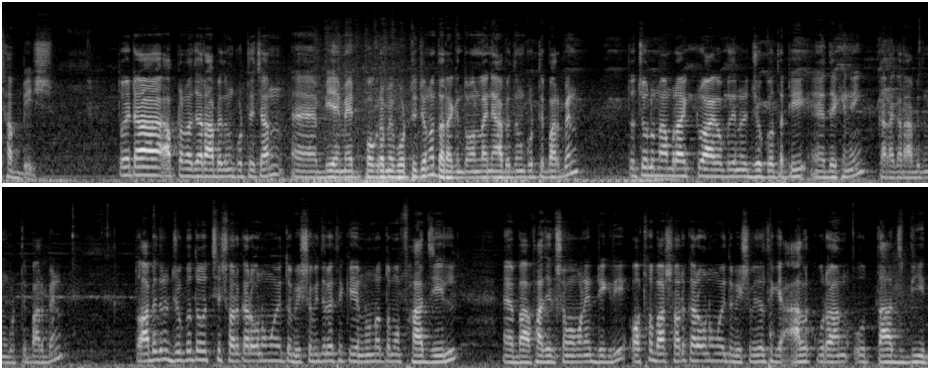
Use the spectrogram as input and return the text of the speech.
ছাব্বিশ। তো এটা আপনারা যারা আবেদন করতে চান বিএমএড প্রোগ্রামে ভর্তির জন্য, তারা কিন্তু অনলাইনে আবেদন করতে পারবেন। তো চলুন আমরা একটু আবেদনের যোগ্যতাটি দেখে নিই, কারা কারা আবেদন করতে পারবেন। তো আবেদনের যোগ্যতা হচ্ছে সরকার অনুমোদিত বিশ্ববিদ্যালয় থেকে ন্যূনতম ফাজিল বা ফাজিল সমমানের ডিগ্রি, অথবা সরকার অনুমোদিত বিশ্ববিদ্যালয় থেকে আল কোরআন ও তাজবিদ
